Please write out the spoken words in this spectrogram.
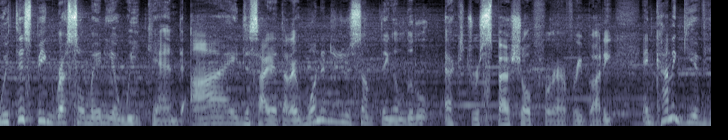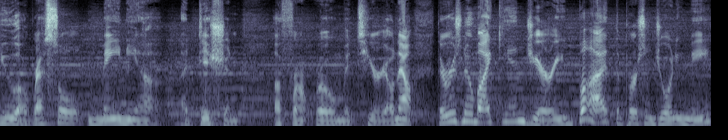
With this being WrestleMania weekend, I decided that I wanted to do something a little extra special for everybody and kind of give you a WrestleMania edition Front Row Material. Now, there is no Mikey and Jerry, but the person joining me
